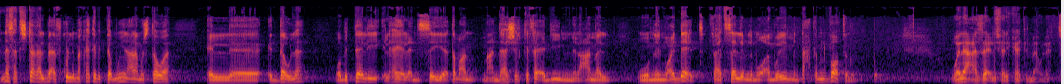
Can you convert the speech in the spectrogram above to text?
الناس هتشتغل بقى في كل مكاتب التموين على مستوى ال- الدولة وبالتالي الهيئة الهندسية طبعا ما عندهاش الكفاءة دي من العمل ومن المعدات فهتسلم لمؤملين من تحت من الباطن. ولا عزاء لشركات المقاولات.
